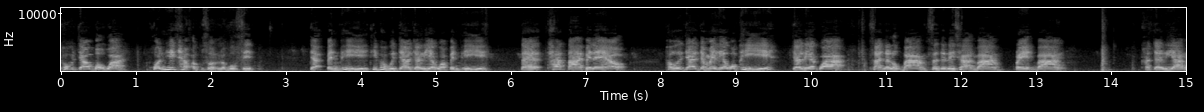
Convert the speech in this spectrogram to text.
พระพุทธเจ้าบอกว่า คนที่ทำอกุศลระบบสิทธิ์จะเป็นผีที่พระพุทธเจ้าจะเรียกว่าเป็นผี แต่ถ้าตายไปแล้ว พระพุทธเจ้าจะไม่เรียกว่าผี จะเรียกว่าสัตว์นรกบ้าง สัตว์เดรัจฉานบ้าง เปรตบ้าง เข้าใจหรือยัง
